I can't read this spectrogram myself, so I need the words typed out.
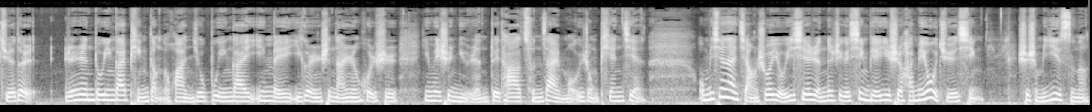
觉得人人都应该平等的话，你就不应该因为一个人是男人，或者是因为是女人，对他存在某一种偏见。我们现在讲说有一些人的这个性别意识还没有觉醒，是什么意思呢？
